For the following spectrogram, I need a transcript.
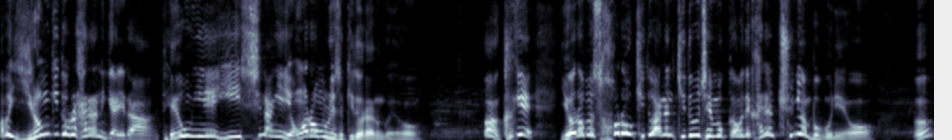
아마 이런 기도를 하라는 게 아니라 대웅이의 이 신앙의 영화로움을 위해서 기도하는 거예요. 어, 그게 여러분 서로 기도하는 기도 제목 가운데 가장 중요한 부분이에요. 어?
